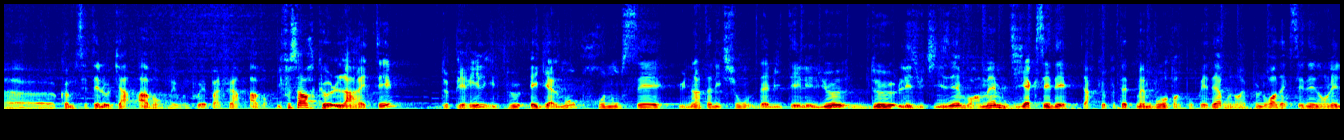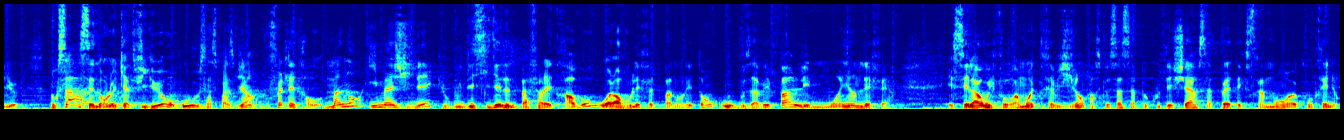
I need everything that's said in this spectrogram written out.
euh, comme c'était le cas avant, mais vous ne pouvez pas le faire avant. Il faut savoir que l'arrêté de péril, il peut également prononcer une interdiction d'habiter les lieux, de les utiliser, voire même d'y accéder. C'est-à-dire que peut-être même vous, en tant que propriétaire, vous n'aurez plus le droit d'accéder dans les lieux. Donc ça, c'est dans le cas de figure où ça se passe bien, vous faites les travaux. Maintenant, imaginez que vous décidez de ne pas faire les travaux, ou alors vous ne les faites pas dans les temps, ou vous n'avez pas les moyens de les faire. Et c'est là où il faut vraiment être très vigilant parce que ça, ça peut coûter cher, ça peut être extrêmement euh, contraignant.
